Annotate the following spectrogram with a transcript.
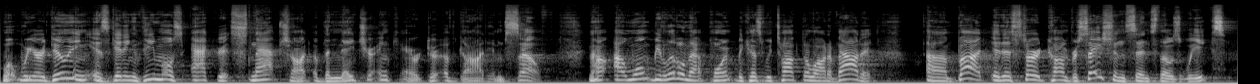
What we are doing is getting the most accurate snapshot of the nature and character of God Himself. Now, I won't belittle that point because we talked a lot about it, uh, but it has stirred conversation since those weeks,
